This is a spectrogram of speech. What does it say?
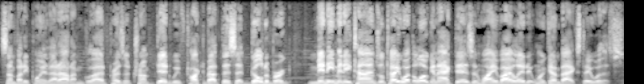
somebody pointed that out. I'm glad President Trump did. We've talked about this at Bilderberg many, many times. We'll tell you what the Logan Act is and why he violated it when we come back. Stay with us.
